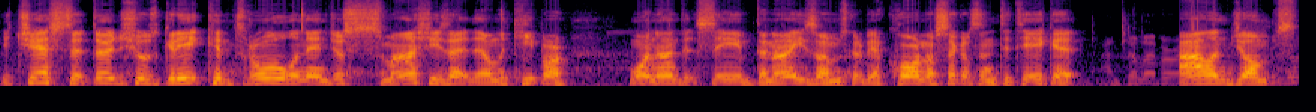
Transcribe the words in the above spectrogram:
He chests it down, shows great control, and then just smashes it there on the keeper. One handed save, denies him. It's going to be a corner. Sigurdsson to take it. Allen jumps,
